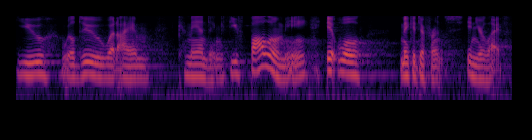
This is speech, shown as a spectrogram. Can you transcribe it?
you will do what I am commanding. If you follow me, it will make a difference in your life.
